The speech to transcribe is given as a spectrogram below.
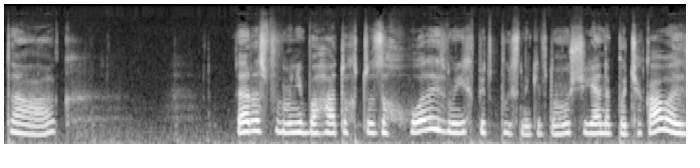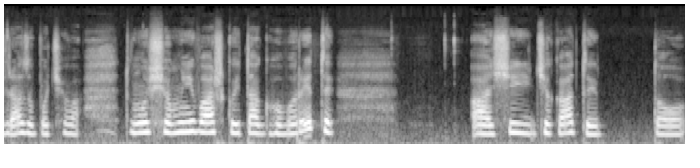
Так. Зараз по мені багато хто заходить з моїх підписників, тому що я не почекала і зразу почала. Тому що мені важко і так говорити, а ще й чекати, то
